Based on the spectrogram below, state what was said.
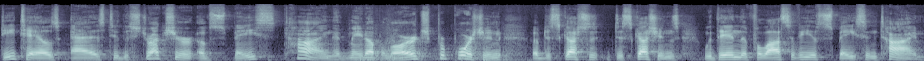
details as to the structure of space-time have made up a large proportion of discuss discussions within the philosophy of space and time.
